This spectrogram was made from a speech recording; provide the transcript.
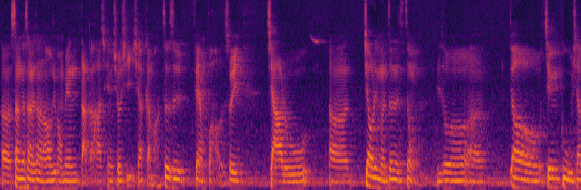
呃，上课上一上，然后去旁边打个哈欠休息一下干嘛？这是非常不好的。所以，假如呃教练们真的是这种，比如说呃要兼顾一下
